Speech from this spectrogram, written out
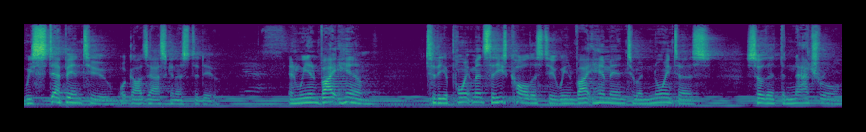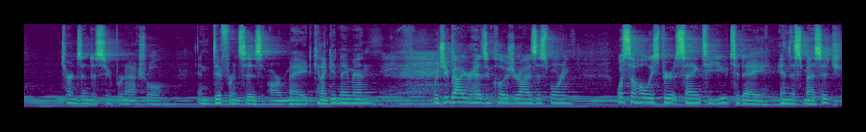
we step into what God's asking us to do. And we invite Him to the appointments that He's called us to. We invite Him in to anoint us so that the natural turns into supernatural and differences are made. Can I get an amen? amen? Would you bow your heads and close your eyes this morning? What's the Holy Spirit saying to you today in this message?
